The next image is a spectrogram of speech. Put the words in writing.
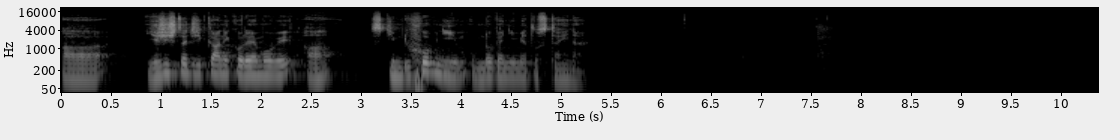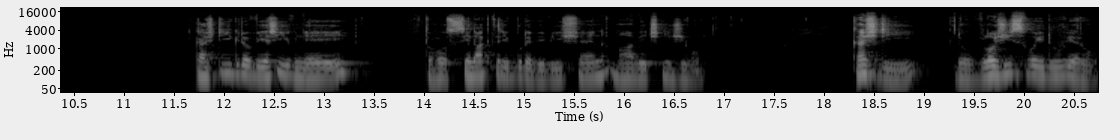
A Ježíš teď říká Nikodémovi a s tím duchovním obnovením je to stejné. Každý, kdo věří v něj, v toho syna, který bude vyvýšen, má věčný život. Každý, kdo vloží svoji důvěru,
